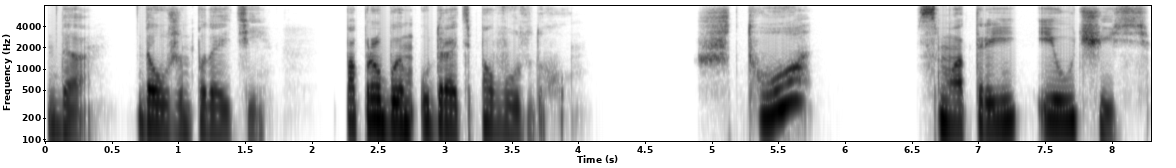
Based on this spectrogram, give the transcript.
Да, должен подойти. Попробуем удрать по воздуху. Что? Смотри и учись.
